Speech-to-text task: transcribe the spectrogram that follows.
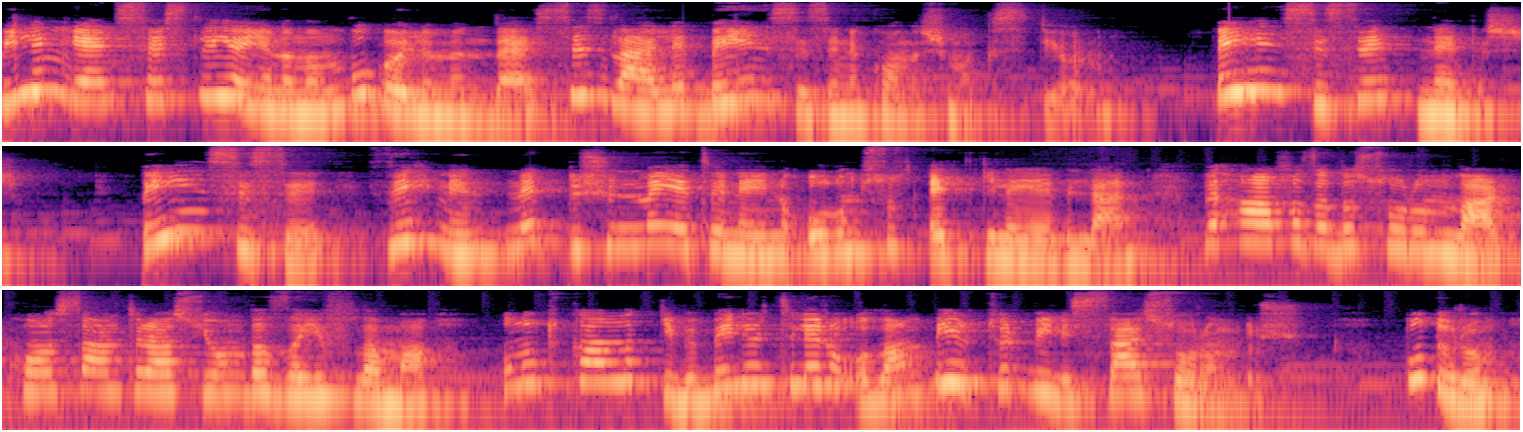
Bilim Genç Sesli yayınının bu bölümünde sizlerle beyin sisini konuşmak istiyorum. Beyin sisi nedir? Beyin sisi, zihnin net düşünme yeteneğini olumsuz etkileyebilen ve hafızada sorunlar, konsantrasyonda zayıflama, unutkanlık gibi belirtileri olan bir tür bilişsel sorundur. Bu durum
